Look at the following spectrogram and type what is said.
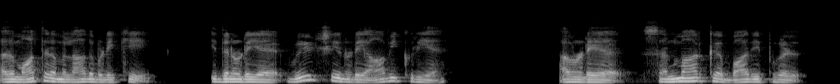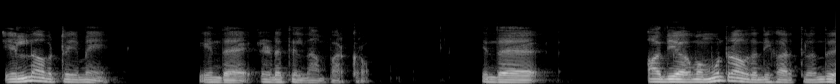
அது மாத்திரமில்லாதபடிக்கு இதனுடைய வீழ்ச்சியினுடைய ஆவிக்குரிய அவனுடைய சன்மார்க்க பாதிப்புகள் எல்லாவற்றையுமே இந்த இடத்தில் நாம் பார்க்கிறோம். இந்த ஆதியாகம மூன்றாவது அதிகாரத்திலிருந்து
